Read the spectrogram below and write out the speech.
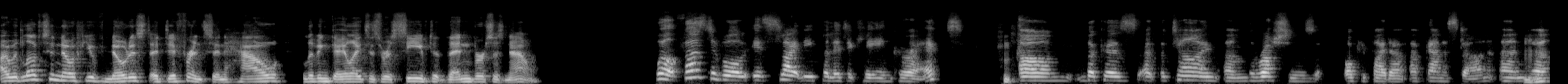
I would love to know if you've noticed a difference in how Living Daylights is received then versus now. Well, first of all, it's slightly politically incorrect um, because at the time um, the Russians occupied Afghanistan and mm-hmm. uh,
